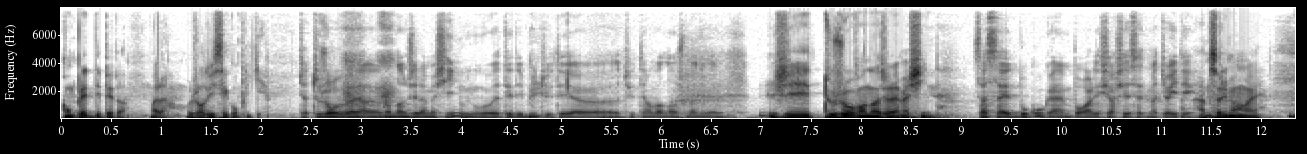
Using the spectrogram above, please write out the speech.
complète des pépins. Voilà, aujourd'hui c'est compliqué. Tu as toujours vendangé la machine ou à tes débuts tu étais, euh, tu étais en vendange manuel J'ai toujours vendangé la machine. Ça, ça aide beaucoup quand même pour aller chercher cette maturité. Absolument, oui.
